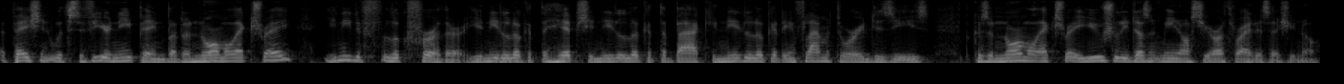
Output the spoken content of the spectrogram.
A patient with severe knee pain but a normal x ray, you need to f- look further. You need to look at the hips, you need to look at the back, you need to look at inflammatory disease, because a normal x ray usually doesn't mean osteoarthritis, as you know.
